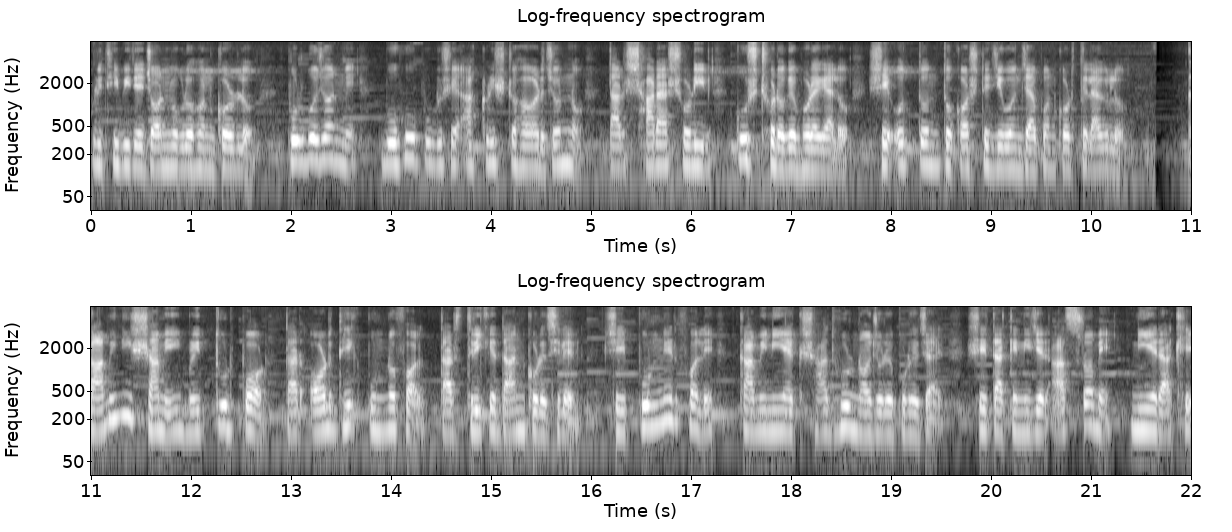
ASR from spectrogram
পৃথিবীতে জন্মগ্রহণ করল। পূর্বজন্মে বহু পুরুষে আকৃষ্ট হওয়ার জন্য তার সারা শরীর কুষ্ঠরোগে ভরে গেল। সে অত্যন্ত কষ্টে জীবনযাপন করতে লাগল। কামিনীর স্বামী মৃত্যুর পর তার অর্ধেক পুণ্যফল তার স্ত্রীকে দান করেছিলেন। সেই পুণ্যের ফলে কামিনী এক সাধুর নজরে পড়ে যায়। সে তাকে নিজের আশ্রমে নিয়ে রাখে।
